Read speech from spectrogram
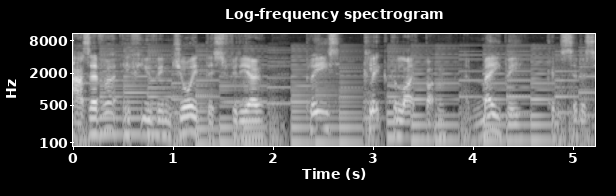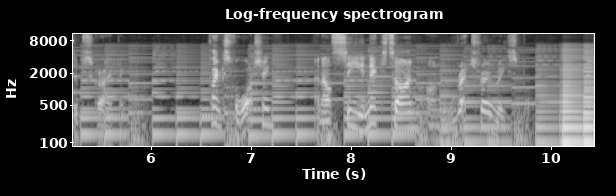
As ever, if you've enjoyed this video, please click the like button and maybe consider subscribing. Thanks for watching, and I'll see you next time on Retro Respawn.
